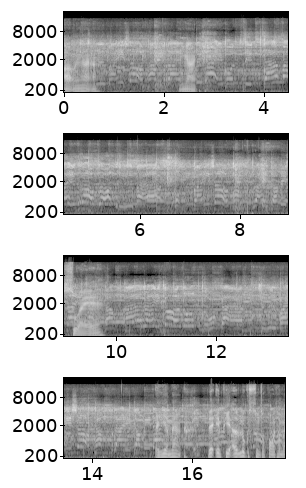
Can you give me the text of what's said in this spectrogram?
เอาง่ายๆอะง่ายๆสวย อ้เหี้ยแม่งเล่นเอ็มพีเอาลูกกระสุนสองพองมาทำไม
